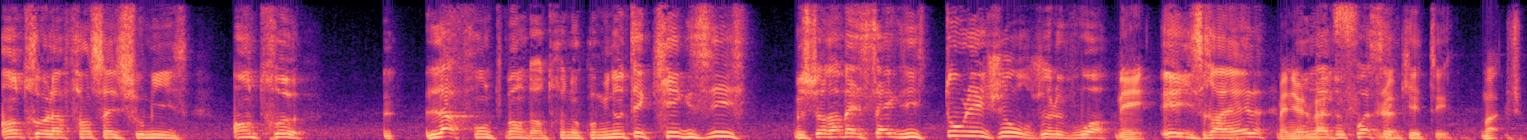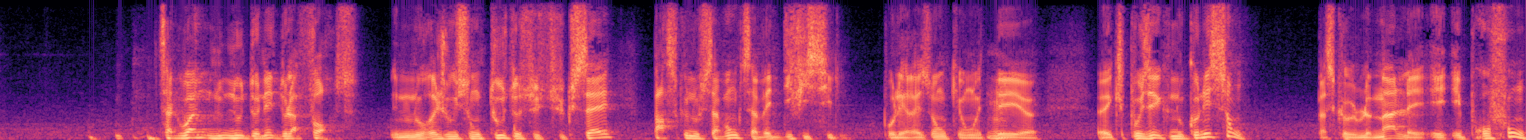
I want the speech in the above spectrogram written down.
entre la France insoumise, entre l'affrontement d'entre nos communautés qui existe. Monsieur Rabin, ça existe tous les jours, je le vois. Mais Et Israël, Manuel on a Valls, de quoi s'inquiéter. ça doit nous donner de la force. Et nous nous réjouissons tous de ce succès parce que nous savons que ça va être difficile pour les raisons qui ont été euh, exposées et que nous connaissons. Parce que le mal est, est- est profond.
